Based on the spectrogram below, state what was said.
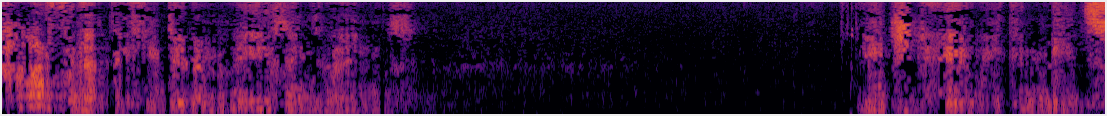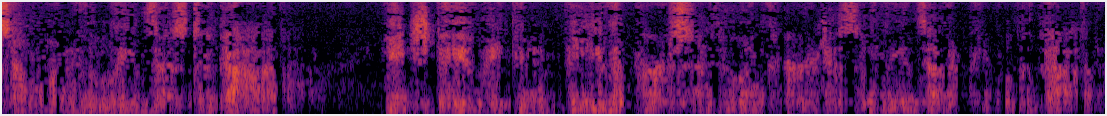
confident that he did amazing things. Each day we can meet someone who leads us to God. Each day we can be the person who encourages and leads other people to God.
